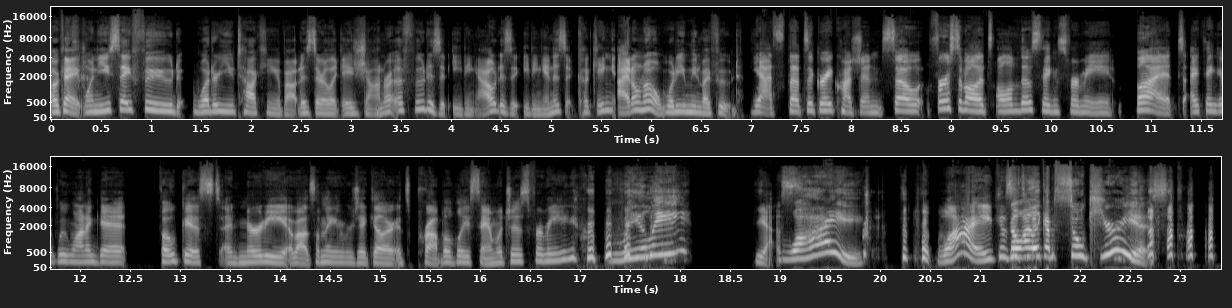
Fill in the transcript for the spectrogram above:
okay, when you say food, what are you talking about? Is there like a genre of food? Is it eating out? Is it eating in? Is it cooking? I don't know. What do you mean by food? Yes, that's a great question. So, first of all, it's all of those things for me. But I think if we want to get focused and nerdy about something in particular, it's probably sandwiches for me. Really? yes. Why? Why? Because No, it's, I like I'm so curious.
